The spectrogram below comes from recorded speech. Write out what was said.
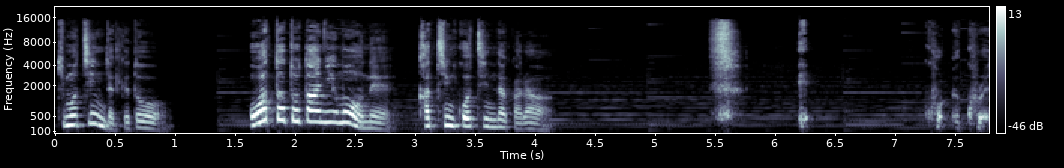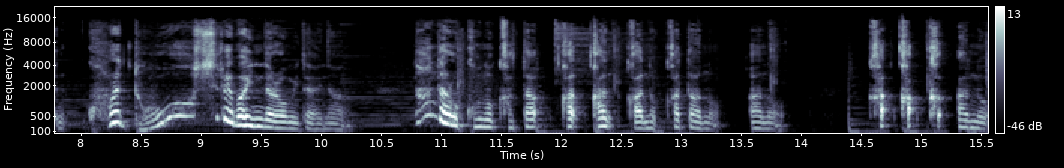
気持ちいいんだけど終わった途端にもうねカチンコチンだからえこれこれこれどうすればいいんだろうみたいな。なんだろうこの肩かかかの肩のあのかかかあの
